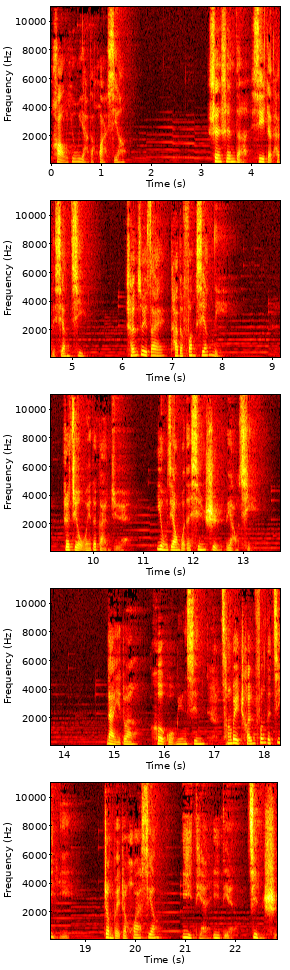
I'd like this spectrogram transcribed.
好优雅的花香。深深的吸着它的香气，沉醉在它的芳香里。这久违的感觉，又将我的心事撩起。那一段刻骨铭心、曾被尘封的记忆，正被这花香一点一点浸湿。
